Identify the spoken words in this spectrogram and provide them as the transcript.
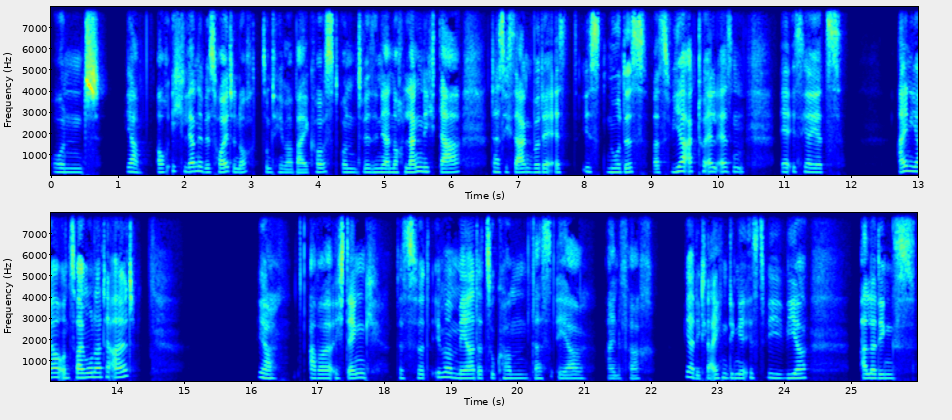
Und ja, auch ich lerne bis heute noch zum Thema Beikost und wir sind ja noch lang nicht da, dass ich sagen würde, es ist nur das, was wir aktuell essen. Er ist ja jetzt ein Jahr und zwei Monate alt ja, aber ich denke, das wird immer mehr dazu kommen, dass er einfach ja die gleichen Dinge isst wie wir. Allerdings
